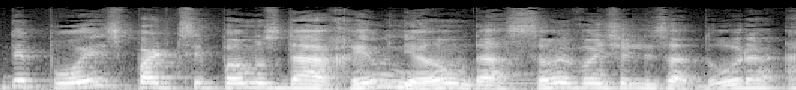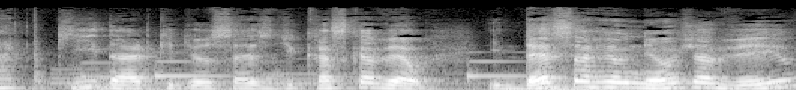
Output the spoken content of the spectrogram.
Depois participamos da reunião da ação evangelizadora aqui da Arquidiocese de Cascavel. E dessa reunião já veio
